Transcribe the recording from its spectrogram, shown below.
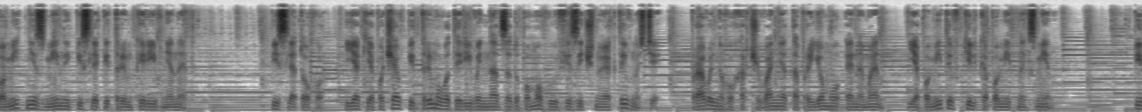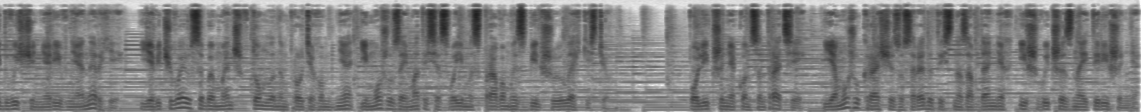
помітні зміни після підтримки рівня НЕТ. Після того, як я почав підтримувати рівень над за допомогою фізичної активності, правильного харчування та прийому НМН, я помітив кілька помітних змін. Підвищення рівня енергії, я відчуваю себе менш втомленим протягом дня і можу займатися своїми справами з більшою легкістю. Поліпшення концентрації, я можу краще зосередитись на завданнях і швидше знайти рішення.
